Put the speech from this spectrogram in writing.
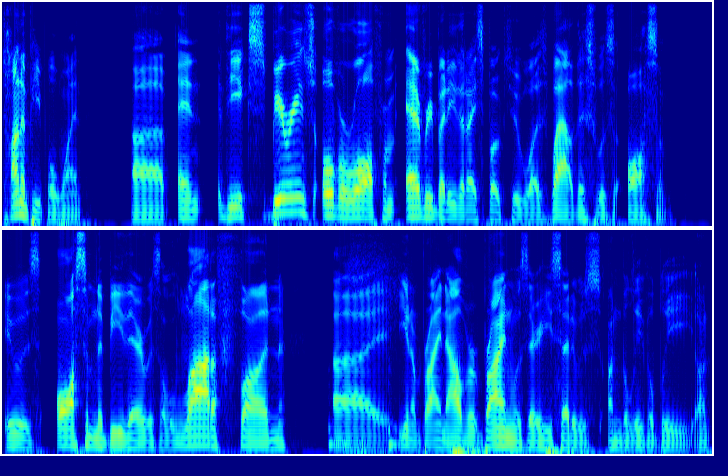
ton of people went, uh, and the experience overall from everybody that I spoke to was, wow, this was awesome. It was awesome to be there. It was a lot of fun. Uh, you know, Bryan Alvarez, Brian was there. He said it was unbelievably un-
